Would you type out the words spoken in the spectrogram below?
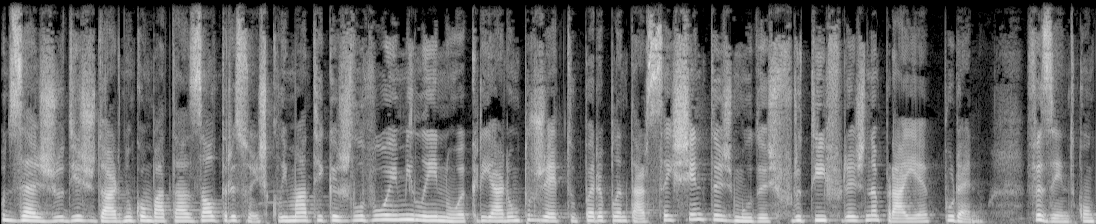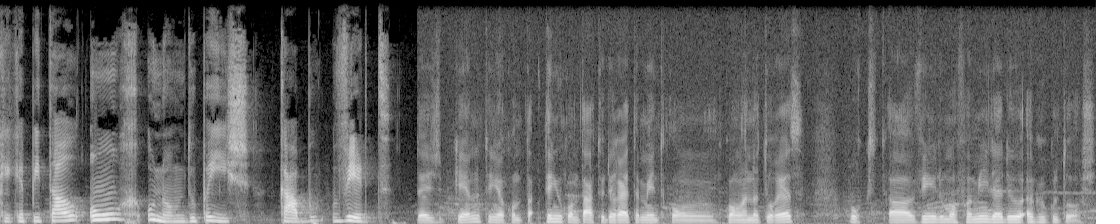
O desejo de ajudar no combate às alterações climáticas levou a Emileno a criar um projeto para plantar 600 mudas frutíferas na praia por ano, fazendo com que a capital honre o nome do país, Cabo Verde. Desde pequeno tenho, tenho contato diretamente com, com a natureza, porque uh, vim de uma família de agricultores.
